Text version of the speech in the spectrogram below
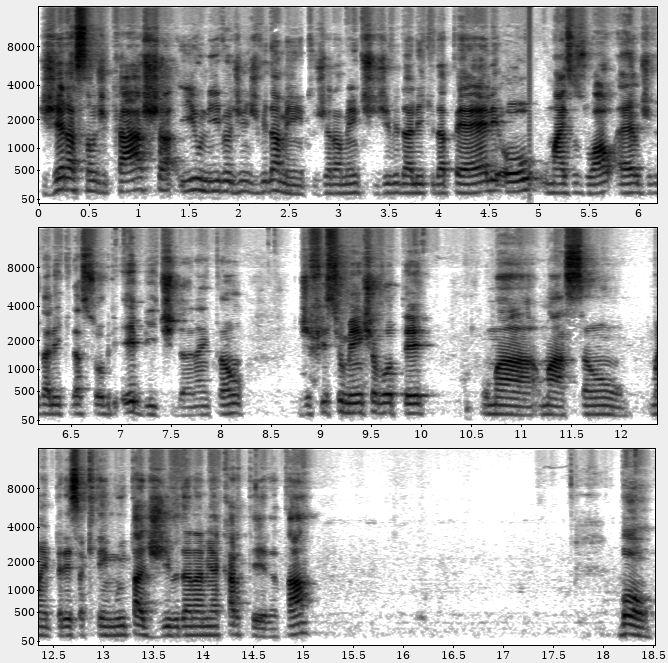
geração de caixa e o nível de endividamento. Geralmente, dívida líquida PL ou o mais usual é o dívida líquida sobre EBITDA, né? Então, dificilmente eu vou ter uma, uma ação, uma empresa que tem muita dívida na minha carteira, tá? Bom,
